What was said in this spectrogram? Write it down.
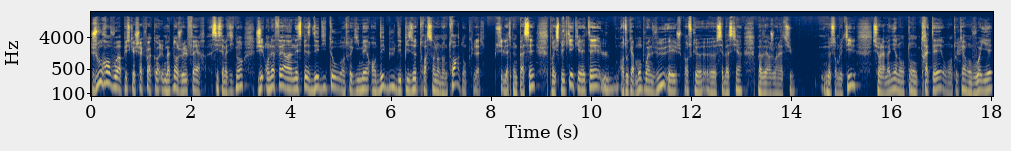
je vous renvoie, puisque chaque fois, maintenant je vais le faire systématiquement, on a fait un espèce d'édito, entre guillemets, en début d'épisode 393, donc la, la semaine passée, pour expliquer quel était, en tout cas mon point de vue, et je pense que euh, Sébastien m'avait rejoint là-dessus me semble-t-il, sur la manière dont on traitait, ou en tout cas on voyait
